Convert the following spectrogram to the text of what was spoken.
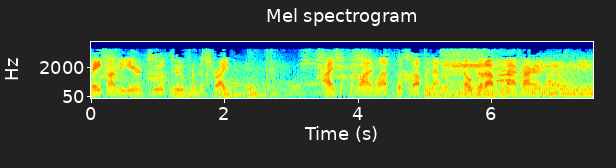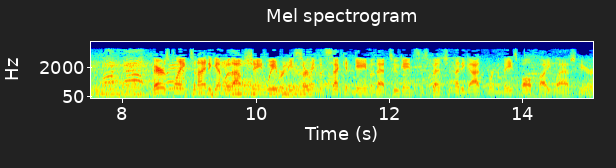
Jake on the year, two of two from the stripe. Isaac from line left puts it up, and that was no good off the back iron. Bears playing tonight again without Shane Weaver. He's serving the second game of that two game suspension that he got for the baseball fight last year.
